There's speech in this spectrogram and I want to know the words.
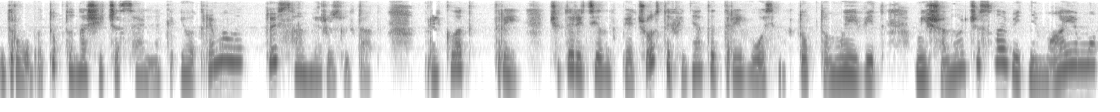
дроби, тобто наші чисельники, і отримали той самий результат. Приклад 3. 4,5 відняти 3 восьмих, тобто ми від мішаного числа віднімаємо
